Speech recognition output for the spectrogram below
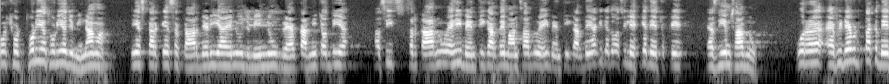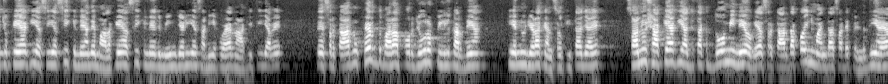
ਔਰ ਥੋੜੀਆਂ ਥੋੜੀਆਂ ਜ਼ਮੀਨਾਂ ਵਾ। ਇਸ ਕਰਕੇ ਸਰਕਾਰ ਜਿਹੜੀ ਆ, ਇਹਨੂੰ ਜ਼ਮੀਨ ਨੂੰ ਗ੍ਰੈਬ ਕਰਨੀ ਚਾਹੁੰਦੀ ਆ। ਅਸੀਂ ਸਰਕਾਰ ਨੂੰ ਇਹੀ ਬੇਨਤੀ ਕਰਦੇ, ਮਾਨ ਸਾਹਿਬ ਨੂੰ ਇਹੀ ਬੇਨਤੀ ਕਰਦੇ ਆ ਕਿ ਜਦੋਂ ਅਸੀਂ ਲਿਖ ਕੇ ਦੇ ਚੁੱਕੇ ਐਸਡੀਐਮ ਸਾਹਿਬ ਨੂੰ, ਔਰ ਐਫੀਡੇਵਿਟ ਤੱਕ ਦੇ ਚੁੱਕੇ ਆ ਕਿ ਅਸੀਂ 80 ਕਿੱਲਿਆਂ ਦੇ ਮਾਲਕ ਆ 80 ਕਿੱਲੇ ਜ਼ਮੀਨ ਜਿਹੜੀ ਹੈ ਸਾਡੀ ਐਕਵਾਇਰ ਨਾ ਕੀਤੀ ਜਾਵੇ ਤੇ ਸਰਕਾਰ ਨੂੰ ਫਿਰ ਦੁਬਾਰਾ ਪੁਰਜੋਰ ਅਪੀਲ ਕਰਦੇ ਆ ਕਿ ਇਹਨੂੰ ਜਿਹੜਾ ਕੈਨਸਲ ਕੀਤਾ ਜਾਏ। ਸਾਨੂੰ ਸ਼ੱਕ ਆ ਕਿ ਅੱਜ ਤੱਕ 2 ਮਹੀਨੇ ਹੋ ਗਿਆ ਸਰਕਾਰ ਦਾ ਕੋਈ ਨੁਮਾਇੰਦਾ ਸਾਡੇ ਪਿੰਡ ਨਹੀਂ ਆਇਆ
